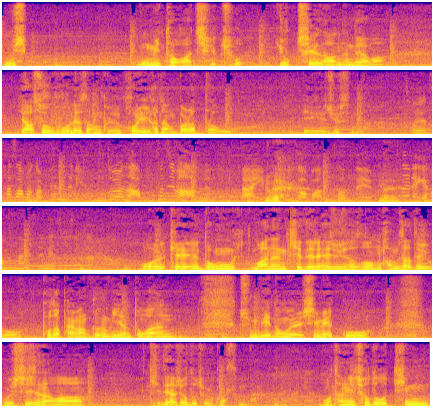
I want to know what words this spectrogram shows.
55m가 7초 6, 7 나왔는데 아마 야수 부분에서는 그래도 거의 가장 빨랐다고 얘기해 주셨습니다. 저희가 찾아보니까 팬들이 윤도현은 아프지만 않으면 된다 이런 네. 평가 많던데 네. 팬들에게 한 말씀 해주신다면 어, 이렇게 너무 많은 기대를 해주셔서 너무 감사드리고 보답할 만큼 2년 동안 준비 너무 열심히 했고 올 시즌 아마 기대하셔도 좋을 것 같습니다. 어, 당연히 저도 팀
